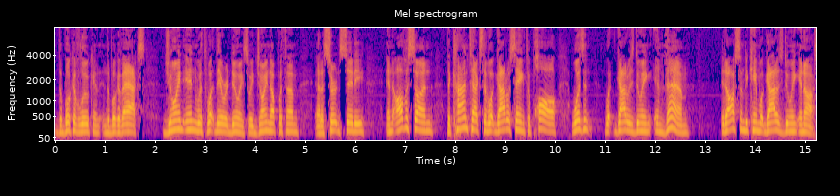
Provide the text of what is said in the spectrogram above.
the book of Luke and, and the book of Acts, joined in with what they were doing. So he joined up with them at a certain city. And all of a sudden, the context of what God was saying to Paul wasn't what God was doing in them, it all of a sudden became what God was doing in us,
